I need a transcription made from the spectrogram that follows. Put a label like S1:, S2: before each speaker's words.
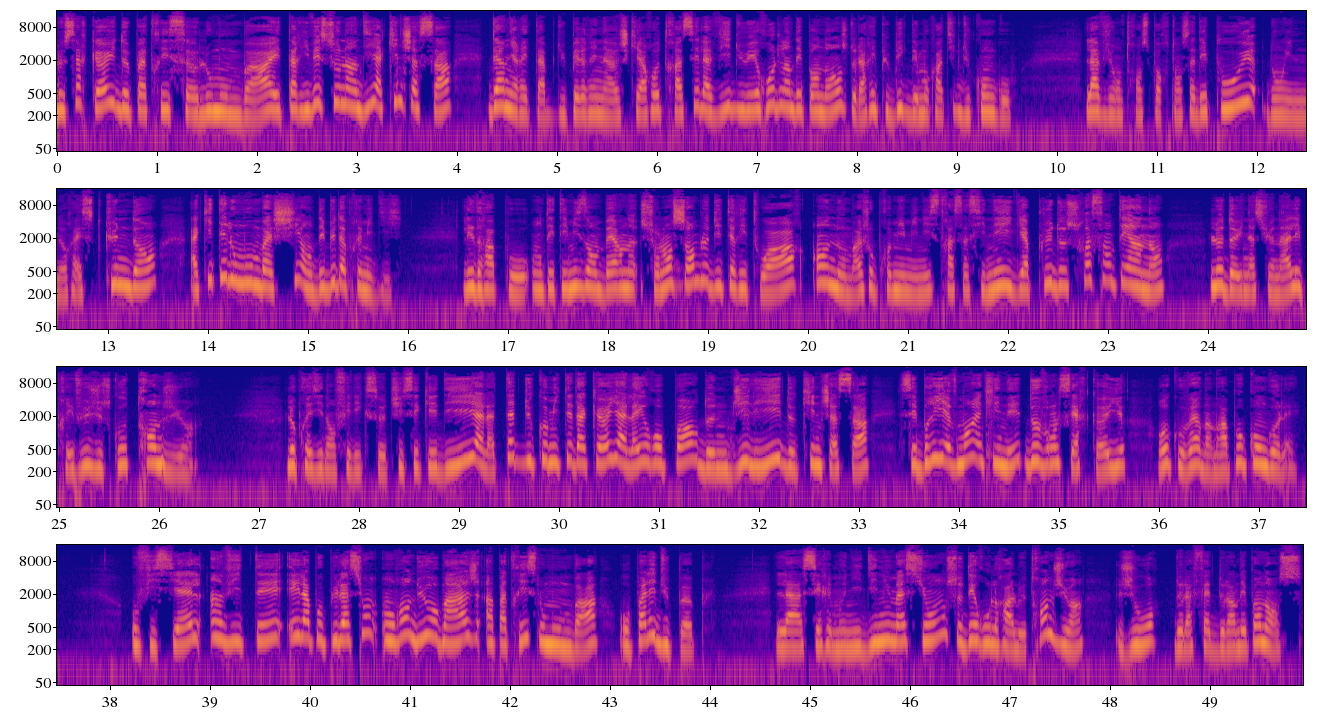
S1: Le cercueil de Patrice Lumumba est arrivé ce lundi à Kinshasa, dernière étape du pèlerinage qui a retracé la vie du héros de l'indépendance de la République démocratique du Congo. L'avion transportant sa dépouille, dont il ne reste qu'une dent, a quitté Lumumbashi en début d'après-midi. Les drapeaux ont été mis en berne sur l'ensemble du territoire en hommage au Premier ministre assassiné il y a plus de 61 ans. Le deuil national est prévu jusqu'au 30 juin. Le président Félix Tshisekedi, à la tête du comité d'accueil à l'aéroport de Ndjili de Kinshasa, s'est brièvement incliné devant le cercueil, recouvert d'un drapeau congolais. Officiels, invités et la population ont rendu hommage à Patrice Lumumba au Palais du Peuple. La cérémonie d'inhumation se déroulera le 30 juin, jour de la fête de l'indépendance.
